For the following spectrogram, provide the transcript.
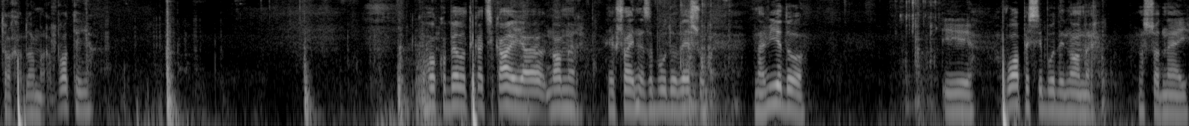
Трохи вдома роботи є. Кого кобила така цікава, я номер, якщо я не забуду, вишу на відео. І в описі буде номер насчет неї.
